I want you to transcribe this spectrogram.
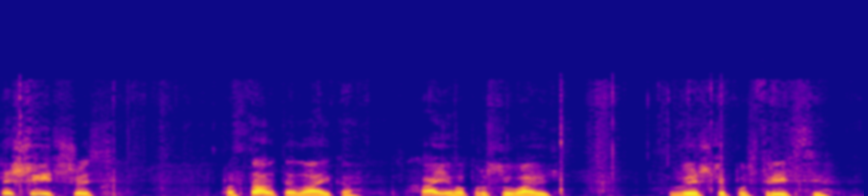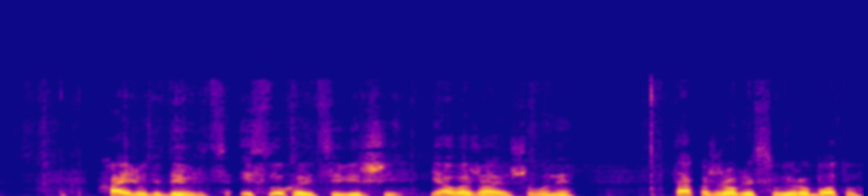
пишіть щось, поставте лайка, хай його просувають вище по стрічці. Хай люди дивляться і слухають ці вірші. Я вважаю, що вони також роблять свою роботу.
